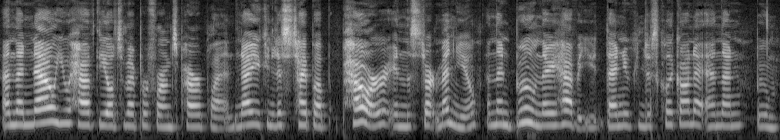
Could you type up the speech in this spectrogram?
and then now you have the Ultimate Performance Power Plan. Now you can just type up power in the start menu and then boom, there you have it. You, then you can just click on it and then boom.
